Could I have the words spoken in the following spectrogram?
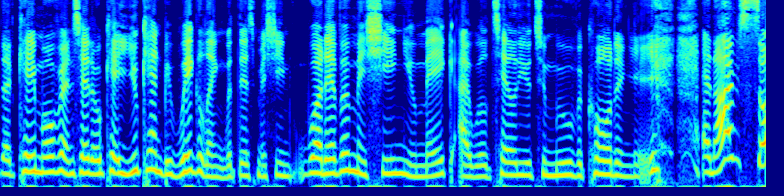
that came over and said okay you can be wiggling with this machine. Whatever machine you make I will tell you to move accordingly. And I'm so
